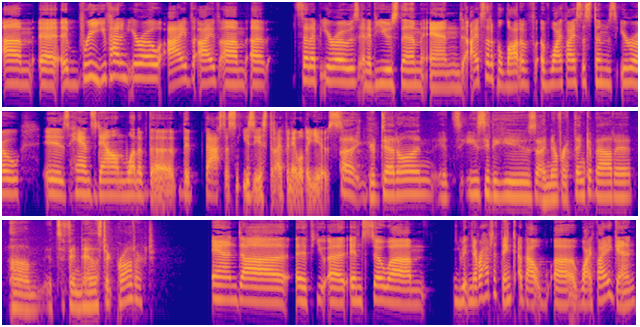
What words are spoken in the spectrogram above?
Um, uh, uh, Bree, you've had an Eero. I've I've um, uh, set up Eeros and have used them, and I've set up a lot of, of Wi-Fi systems. Eero is hands down one of the the fastest and easiest that I've been able to use. Uh, you're dead on. It's easy to use. I never think about it. Um, it's a fantastic product. and uh, if you uh, and so um, you never have to think about uh, Wi-Fi again.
